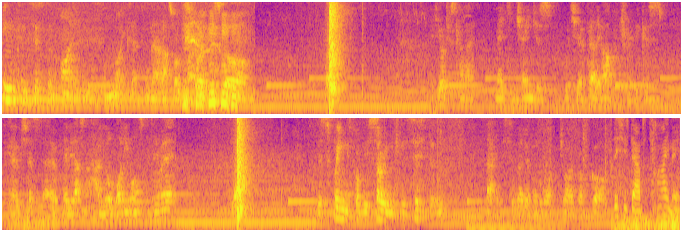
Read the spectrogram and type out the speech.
inconsistent irons are not acceptable. No, that's what destroys the score. If you're just kind of making changes which are fairly arbitrary because the coach says so, maybe that's not how your body wants to do it. The swing's probably so inconsistent that it's irrelevant what driver I've got. This is down to timing,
